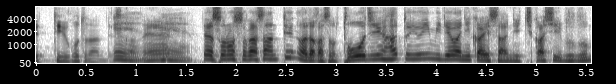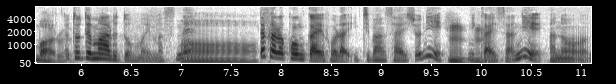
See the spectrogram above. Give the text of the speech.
ってっていうことなんですかね。ええ、その菅さんっていうのはだからその党人派という意味では二階さんに近しい部分もあるとてもあると思いますね。だから今回ほら一番最初に二階さんに、うんうん、あの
